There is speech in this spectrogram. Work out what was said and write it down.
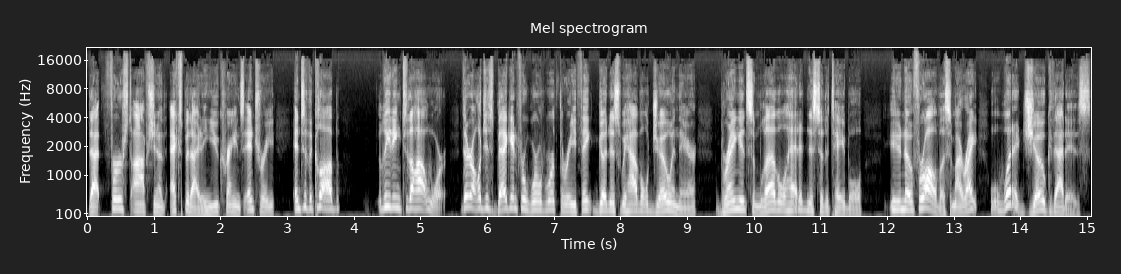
that first option of expediting Ukraine's entry into the club, leading to the hot war. They're all just begging for World War III. Thank goodness we have old Joe in there bringing some level headedness to the table, you know, for all of us. Am I right? What a joke that is.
